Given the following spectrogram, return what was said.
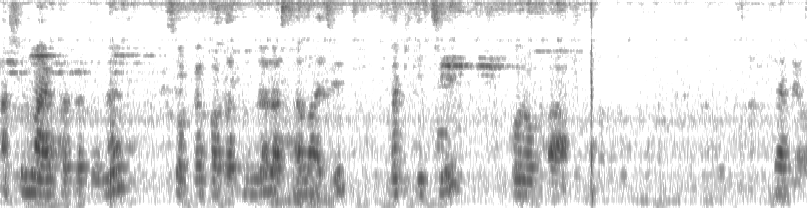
अशी माझ्या पद्धतीने सोप्या पदार्थ रस्सा भाजी नक्कीची करून खा धन्यवाद.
